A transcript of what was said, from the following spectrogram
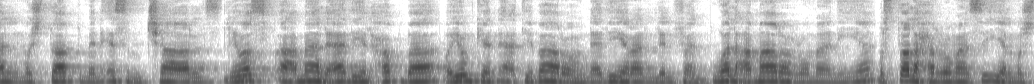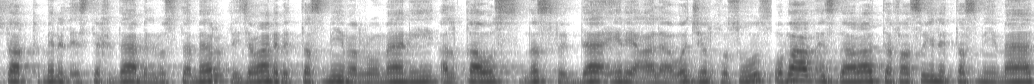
المشتق من اسم تشارلز لوصف أعمال هذه الحقبة ويمكن اعتباره نذيرا للفن. والعمارة الرومانية مصطلح الرومانسية المشتق من الاستخدام المستمر لجوانب التصميم الروماني القوس نصف الدائري على وجه الخصوص وبعض إصدارات تفاصيل التصميمات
